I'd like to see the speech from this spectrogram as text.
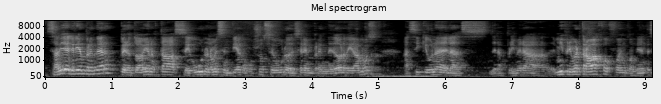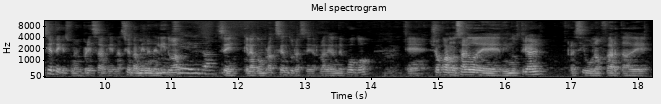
sabía que quería emprender, pero todavía no estaba seguro, no me sentía como yo seguro de ser emprendedor, digamos. Así que una de las, de las primeras. Mi primer trabajo fue en Continente 7, que es una empresa que nació también en el ITBA. Sí. Sí, que la compró Accenture hace relativamente poco. Eh, yo cuando salgo de, de industrial recibo una oferta de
